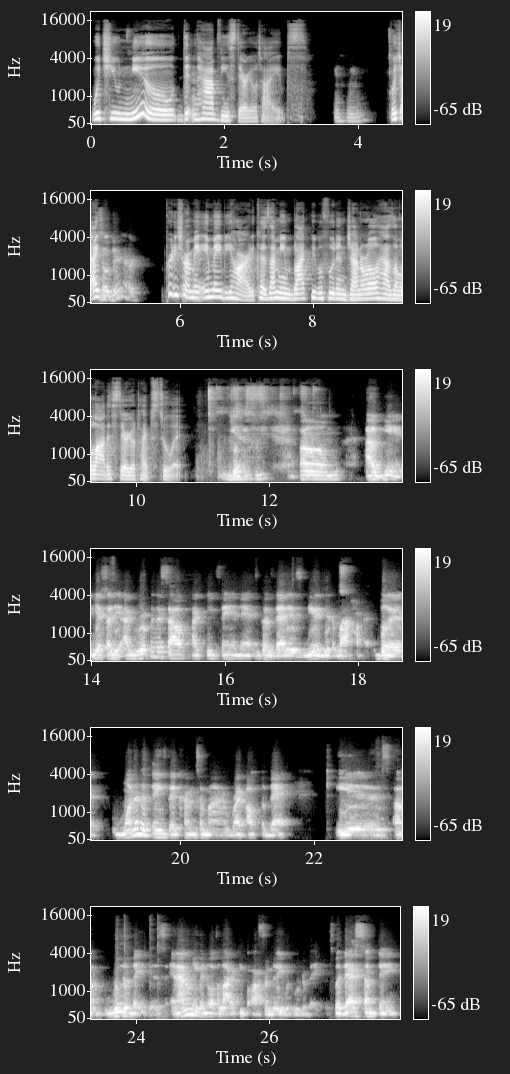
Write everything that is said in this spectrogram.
which you knew didn't have these stereotypes. Mm-hmm. Which I so there. Pretty sure it may, it may be hard because I mean, black people food in general has a lot of stereotypes to it. Yes. Mm-hmm. Um, again, yes, I did. I grew up in the South. I keep saying that because that is near and dear to my heart. But one of the things that comes to mind right off the bat is um, rutabagas. And I don't even know if a lot of people are familiar with rutabagas, but that's something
